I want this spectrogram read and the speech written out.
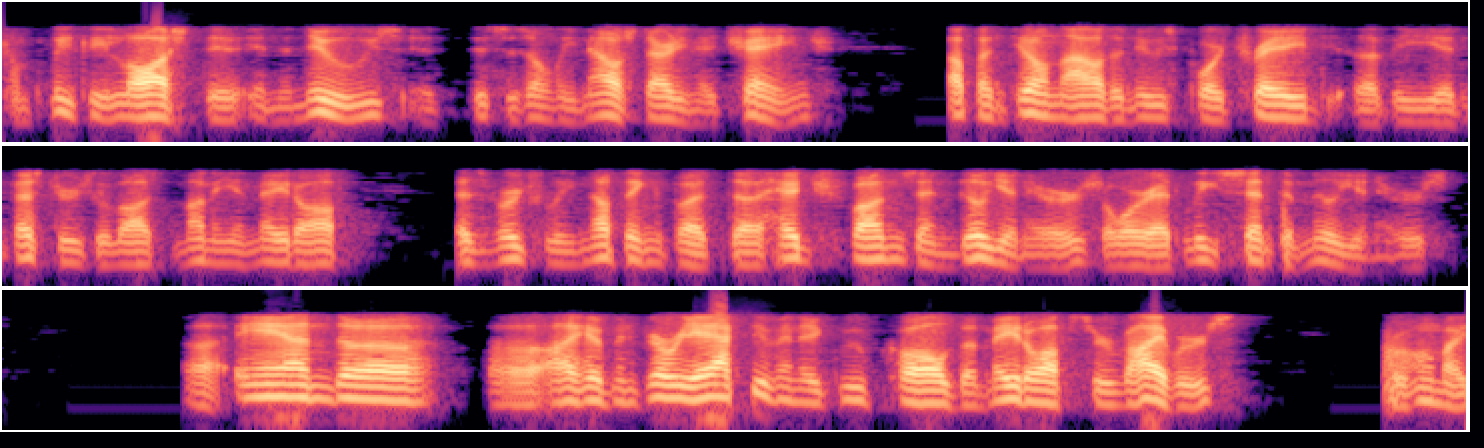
completely lost in, in the news. This is only now starting to change. Up until now, the news portrayed uh, the investors who lost money in Madoff as virtually nothing but uh, hedge funds and billionaires, or at least centimillionaires. Uh, and uh, uh, I have been very active in a group called the Madoff Survivors, for whom I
